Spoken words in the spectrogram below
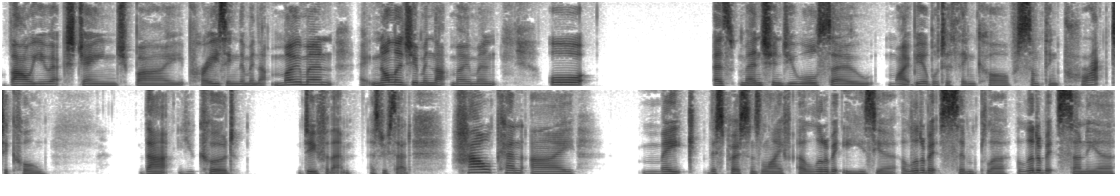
value exchange by praising them in that moment, acknowledge them in that moment, or as mentioned, you also might be able to think of something practical that you could do for them, as we've said. How can I make this person's life a little bit easier, a little bit simpler, a little bit sunnier,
